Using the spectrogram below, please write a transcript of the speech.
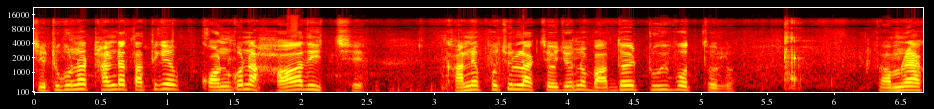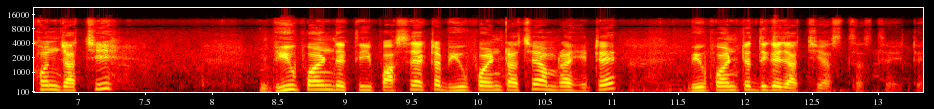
যেটুকু না ঠান্ডা, তার থেকে কনকনে হাওয়া দিচ্ছে। কানে প্রচুর লাগছে, ওই জন্য বাধ্য হয়ে টুই পরতে হলো। আমরা এখন যাচ্ছি ভিউ পয়েন্ট দেখতে এই পাশে একটা ভিউ পয়েন্ট আছে আমরা হেঁটে ভিউ পয়েন্টের দিকে যাচ্ছি আস্তে আস্তে হেঁটে।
